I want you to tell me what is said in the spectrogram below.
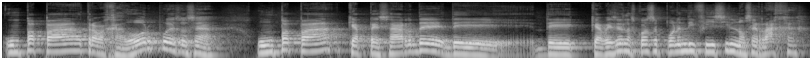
un papá trabajador, pues, o sea, un papá que a pesar de, de, de que a veces las cosas se ponen difícil, no se raja.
